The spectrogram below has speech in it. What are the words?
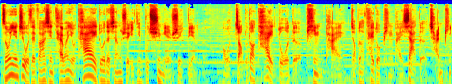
总而言之，我才发现台湾有太多的香水已经不去免税店了，我找不到太多的品牌，找不到太多品牌下的产品。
